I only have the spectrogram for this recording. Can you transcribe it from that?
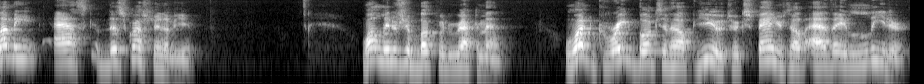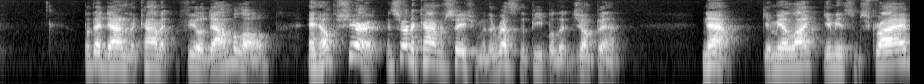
let me ask this question of you. What leadership book would you recommend? What great books have helped you to expand yourself as a leader? Put that down in the comment field down below and help share it and start a conversation with the rest of the people that jump in. Now, give me a like, give me a subscribe,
